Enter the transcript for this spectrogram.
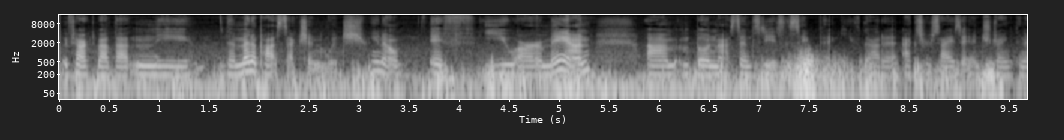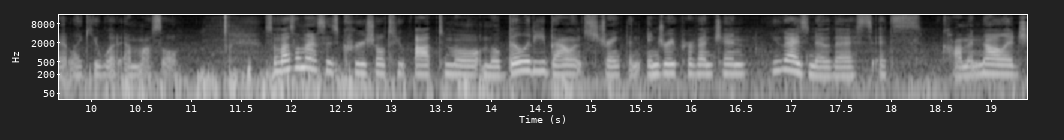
We've talked about that in the the menopause section. Which you know, if you are a man, um, bone mass density is the same thing. You've got to exercise it and strengthen it like you would a muscle. So, muscle mass is crucial to optimal mobility, balance, strength, and injury prevention. You guys know this, it's common knowledge.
